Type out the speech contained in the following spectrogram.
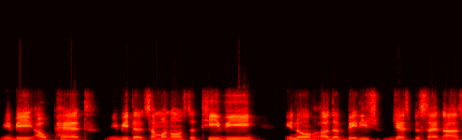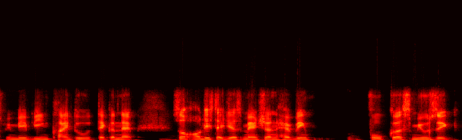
Maybe our pet, maybe that someone owns the TV, you know, uh, the bed is just beside us. We may be inclined to take a nap. So all this I just mentioned, having focused music,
